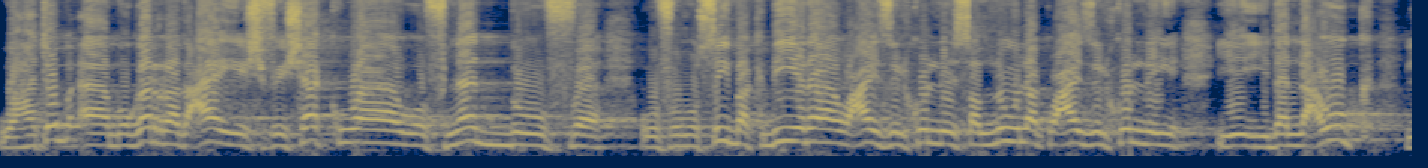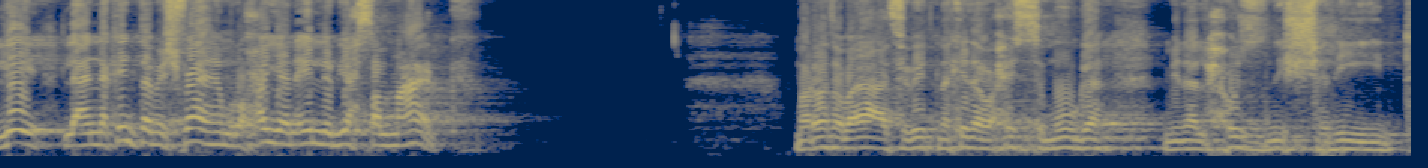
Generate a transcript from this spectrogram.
وهتبقى مجرد عايش في شكوى وفي ندب وفي, وفي مصيبة كبيرة وعايز الكل يصلوا لك وعايز الكل يدلعوك ليه؟ لأنك أنت مش فاهم روحيا إيه اللي بيحصل معاك. مرات أبقى قاعد في بيتنا كده وأحس موجة من الحزن الشديد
